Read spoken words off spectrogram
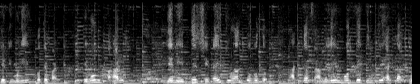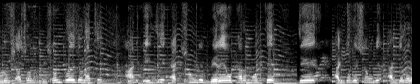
জেঠিমণি হতে পারে। এবং তার যে নির্দেশ সেটাই চূড়ান্ত হতো। একটা ফ্যামিলির মধ্যে কিন্তু একটা অনুশাসন ভীষণ প্রয়োজন আছে। আর এই যে একসঙ্গে বেড়ে ওঠার মধ্যে যে একজনের সঙ্গে একজনের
